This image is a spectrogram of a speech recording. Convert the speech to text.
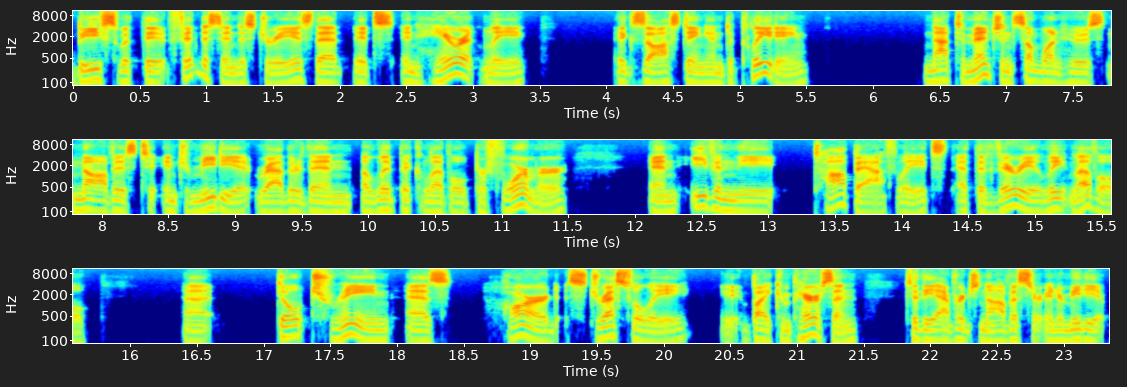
beefs with the fitness industry is that it's inherently exhausting and depleting not to mention someone who's novice to intermediate rather than Olympic level performer. And even the top athletes at the very elite level uh, don't train as hard, stressfully eh, by comparison to the average novice or intermediate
